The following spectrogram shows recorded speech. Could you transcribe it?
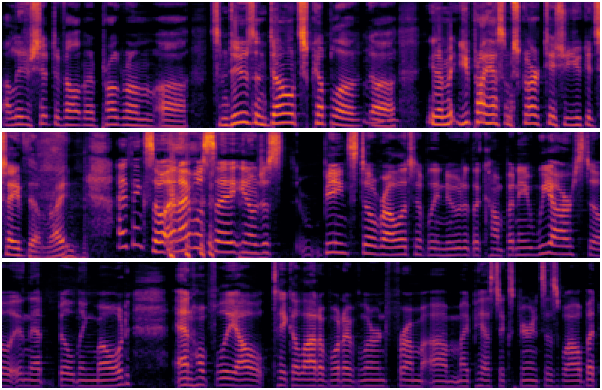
a leadership development program, uh, some do's and don'ts, a couple of uh, you know, you probably have some scar tissue you could save them, right? I think so. And I will say, you know, just being still relatively new to the company, we are still in that building mode. And hopefully I'll take a lot of what I've learned from um, my past experience as well. But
